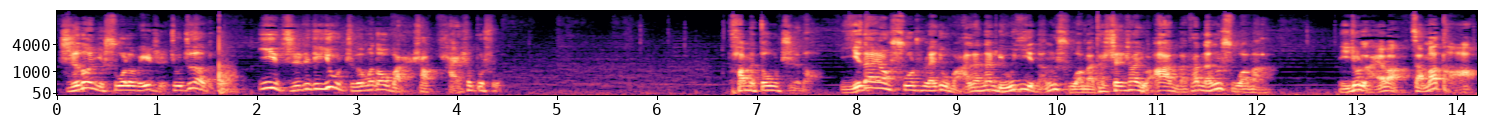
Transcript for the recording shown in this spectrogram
直到你说了为止。就这个，一直这就又折磨到晚上，还是不说。他们都知道，一旦要说出来就完了。那刘毅能说吗？他身上有案子，他能说吗？你就来吧，怎么打？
